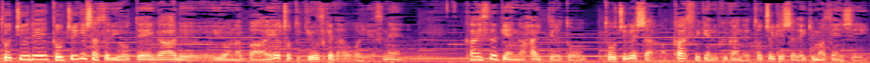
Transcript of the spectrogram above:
途中で途中下車する予定があるような場合はちょっと気をつけた方がいいですね。回数券が入ってると途中下車、回数券の区間で途中下車できませんし、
